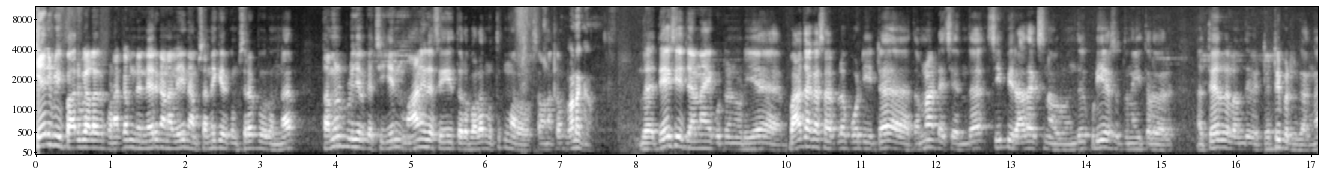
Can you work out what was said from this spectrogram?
கேள்வி பார்வையாளருக்கு வணக்கம். இந்த நேர்காணலில் நாம் சந்திக்க இருக்கும் சிறப்பு விருந்தினர் தமிழ் புலிகள் கட்சியின் மாநில செய்தி தொடர்பாளர் முத்துக்குமார் அவர்கள். வணக்கம். வணக்கம். இந்த தேசிய ஜனநாயக கூட்டணியுடைய பாஜக சார்பில் போட்டியிட்ட தமிழ்நாட்டை சேர்ந்த சிபி ராதாகிருஷ்ணன் அவர் வந்து குடியரசு துணைத் தலைவர். தேர்தலில் வந்து வெற்றி பெற்றிருக்காங்க.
